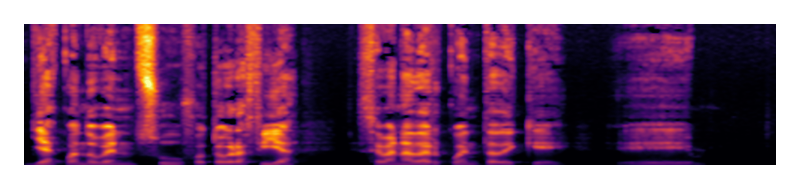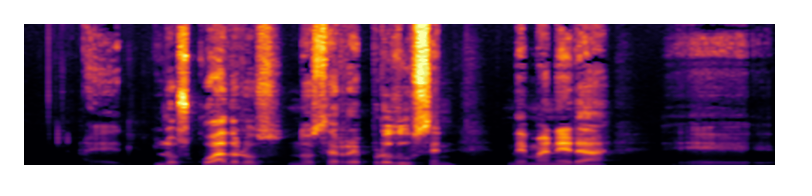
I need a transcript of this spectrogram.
ya cuando ven su fotografía se van a dar cuenta de que eh, eh, los cuadros no se reproducen de manera eh,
